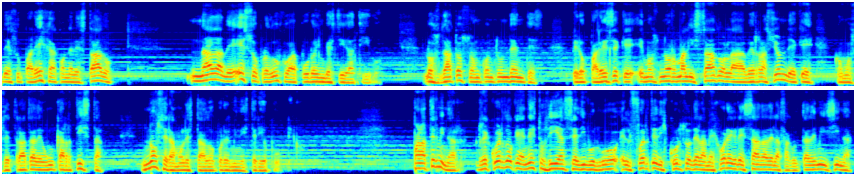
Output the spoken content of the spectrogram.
de su pareja con el Estado, nada de eso produjo apuro investigativo. Los datos son contundentes pero parece que hemos normalizado la aberración de que, como se trata de un cartista, no será molestado por el Ministerio Público. Para terminar, recuerdo que en estos días se divulgó el fuerte discurso de la mejor egresada de la Facultad de Medicina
